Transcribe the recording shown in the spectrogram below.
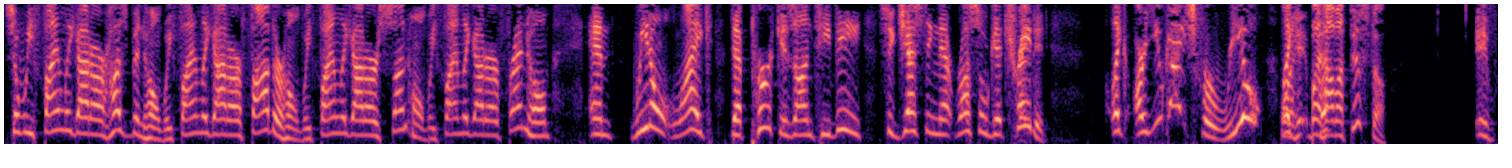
So we finally got our husband home. We finally got our father home. We finally got our son home. We finally got our friend home. And we don't like that Perk is on TV suggesting that Russell get traded. Like, are you guys for real? Like, but, but how about this though? If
